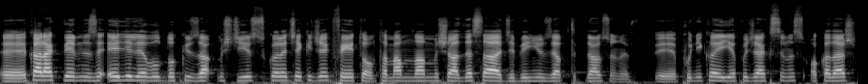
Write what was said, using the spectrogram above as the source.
Ee, karakterinizi 50 level 960 G skora çekecek. Phaeton tamamlanmış halde sadece 1100 yaptıktan sonra e, Punika'yı yapacaksınız. O kadar.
